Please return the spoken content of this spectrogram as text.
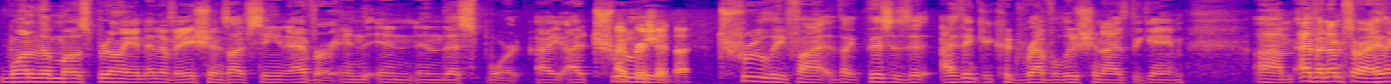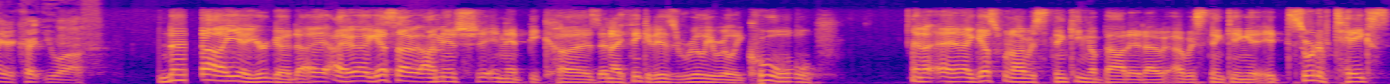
one of the most brilliant innovations I've seen ever in in in this sport. I, I truly I appreciate that. Truly find like this is it. I think it could revolutionize the game. Um, Evan, I'm sorry, I think I cut you off. No, yeah, you're good. I, I, I guess I, I'm interested in it because, and I think it is really, really cool and, and I guess when I was thinking about it, I, I was thinking it, it, sort of takes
